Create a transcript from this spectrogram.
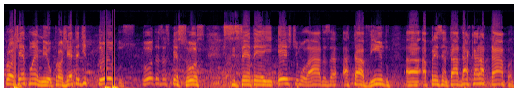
projeto não é meu, o projeto é de todos, todas as pessoas que se sentem aí estimuladas a estar tá vindo, a apresentar, a dar cara a tapa,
